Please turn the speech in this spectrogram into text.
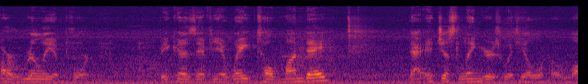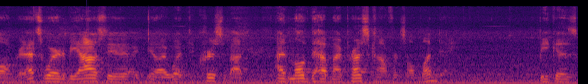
are really important because if you wait till Monday, that it just lingers with you longer. That's where, to be honest, you know, I went to Chris about. It. I'd love to have my press conference on Monday because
